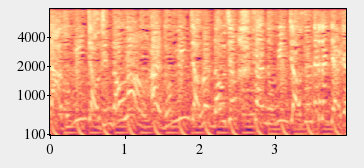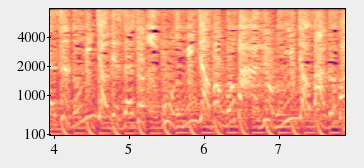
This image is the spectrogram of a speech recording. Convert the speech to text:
大徒名叫金头浪，二徒名叫乱刀枪，三徒名叫三三加山，四徒名叫点三僧，五徒名叫棒棍把，六徒名叫八根棒，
